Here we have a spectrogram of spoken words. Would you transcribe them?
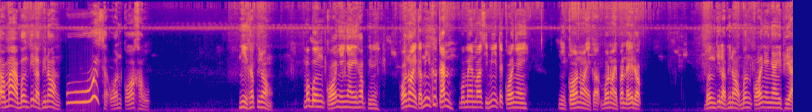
เอามาเบิ่งที่ละพี่น้องอุ้ยสะออนกอเขานี่ครับพี่น้อง มาเบิ่งกอใหญ่ๆครับพี่นี่กอหน้อยกับนี่คือกันบ่แมนว่าสิมีแต่กอใหญ่นี่กอหน้อยกับบ่น้อยปานใดดอก เบิ่งที่ละพี่น้องเบิ่งก้อยใหญ่ๆเพีย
